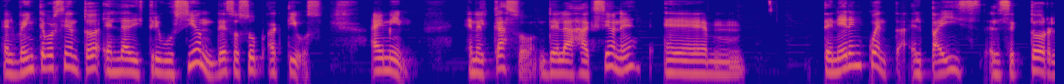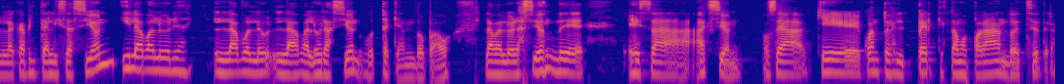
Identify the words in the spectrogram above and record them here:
El 20% es la distribución de esos subactivos. I mean, en el caso de las acciones, em, tener en cuenta el país, el sector, la capitalización y la, la, valoración, que ando pavo, la valoración de esa acción. O sea, qué, cuánto es el PER que estamos pagando, etc.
